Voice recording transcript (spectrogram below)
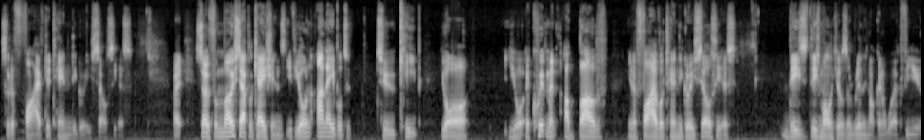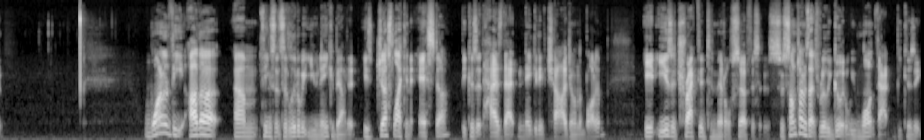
sort of 5 to 10 degrees Celsius. Right? So for most applications, if you're unable to, to keep your your equipment above you know 5 or 10 degrees Celsius, these these molecules are really not going to work for you. One of the other um, things that's a little bit unique about it is just like an ester, because it has that negative charge on the bottom, it is attracted to metal surfaces. So sometimes that's really good. We want that because it,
